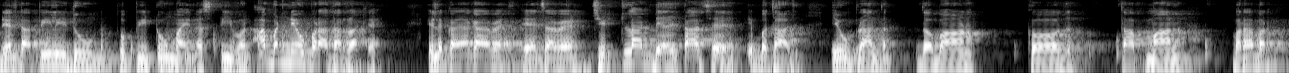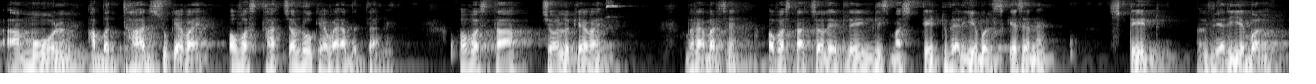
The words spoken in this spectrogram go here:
delta P લીધું, તો P two minus P one આ બંને ઉપર આધાર રાખે. એટલે કયા કયા આવે? એચ આવે. જેટલા ડેલ્ટા છે એ બધા જ. એ ઉપરાંત દબાણ, કદ, તાપમાન. બરાબર? આ મોલ, આ બધા જ શું કહેવાય? અવસ્થા ચલો કહેવાય આ બધાને. અવસ્થા ચલ કહેવાય. બરાબર છે? અવસ્થા ચલ એટલે ઇંગ્લિશમાં સ્ટેટ વેરિયેબલ્સ કહે છે ને? State variable.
